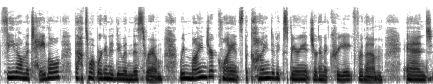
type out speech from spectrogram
feet on the table. That's what we're going to do in this room. Remind your clients the kind of experience you're going to create for them. And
